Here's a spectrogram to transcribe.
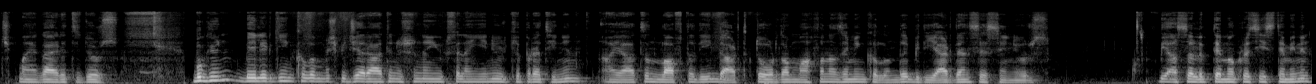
çıkmaya gayret ediyoruz. Bugün belirgin kılınmış bir cerahatin üstünden yükselen yeni ülke pratiğinin hayatın lafta değil de artık doğrudan mahvana zemin kılındığı bir yerden sesleniyoruz. Bir asırlık demokrasi sisteminin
